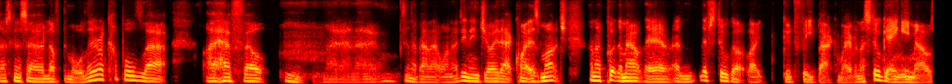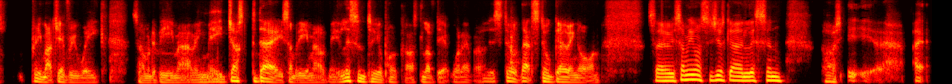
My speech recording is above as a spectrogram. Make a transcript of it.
I was going to say I loved them all. There are a couple that I have felt mm, I don't know. I don't know about that one. I didn't enjoy that quite as much. And I put them out there and they've still got like good feedback and whatever. And I'm still getting emails pretty much every week. Somebody be emailing me. Just today, somebody emailed me, listen to your podcast, loved it, whatever. It's still that's still going on. So if somebody wants to just go and listen. It, it,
